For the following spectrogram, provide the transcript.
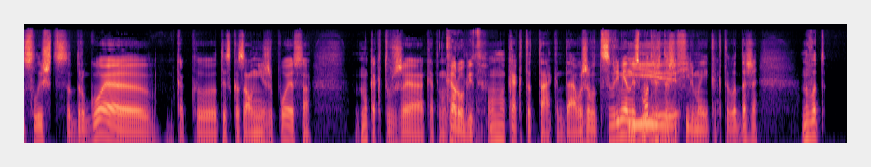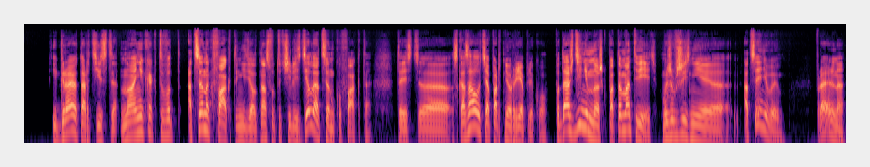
слышится другое, как э, ты сказал, ниже пояса, ну, как-то уже к этому... Коробит. Ну, как-то так, да. Уже вот современные И- смотришь даже фильмы, и как-то вот даже... Ну вот играют артисты, но они как-то вот оценок факта не делают. Нас вот учили, сделай оценку факта. То есть э, сказал у тебя партнер реплику, подожди немножко, потом ответь. Мы же в жизни э, оцениваем, правильно?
